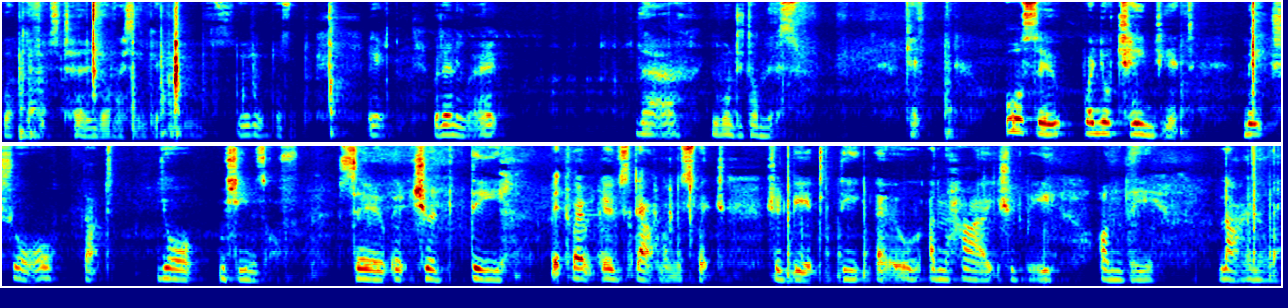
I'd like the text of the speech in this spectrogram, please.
well, if it's turned on, I think it moves. No, no, it doesn't. Okay, but anyway, there, you want it on this. Okay, also, when you're changing it, make sure that your machine is off. So it should, the bit where it goes down on the switch should be at the O, and the high should be on the line or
